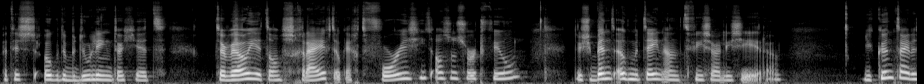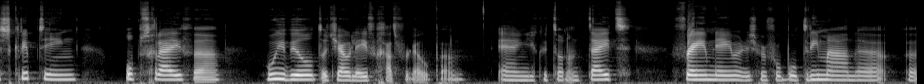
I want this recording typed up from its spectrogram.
Het is ook de bedoeling dat je het, terwijl je het dan schrijft, ook echt voor je ziet als een soort film. Dus je bent ook meteen aan het visualiseren. Je kunt tijdens scripting opschrijven hoe je wilt dat jouw leven gaat verlopen. En je kunt dan een tijdframe nemen, dus bijvoorbeeld drie maanden, uh,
